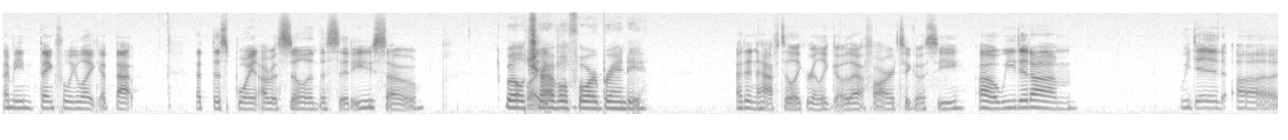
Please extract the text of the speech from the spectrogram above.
I mean, thankfully, like at that at this point, I was still in the city, so we'll Like- travel for Brandi. I didn't have to like really go that far to go see. Oh, we did um we did uh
